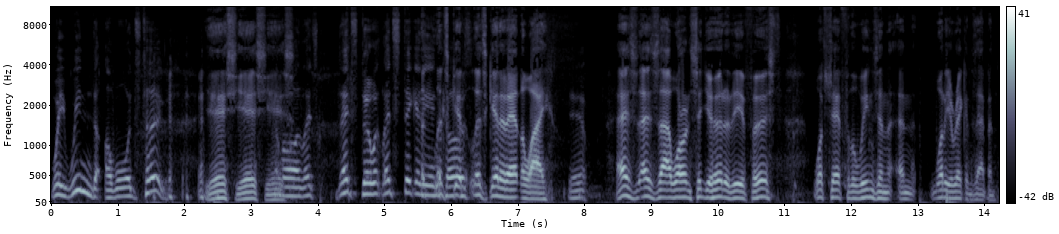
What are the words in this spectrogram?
we win the awards too. yes, yes, yes. Come on, let's let's do it. Let's stick it in. Let's 'cause- get, let's get it out the way. yeah. As as uh, Warren said, you heard it here first. Watch out for the winds and, and what do you reckon's happened?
